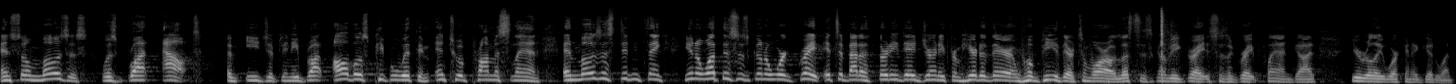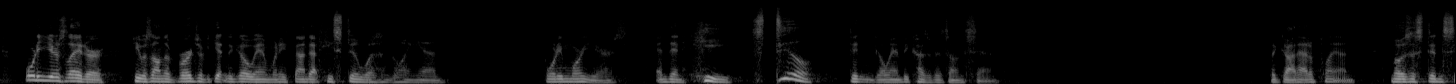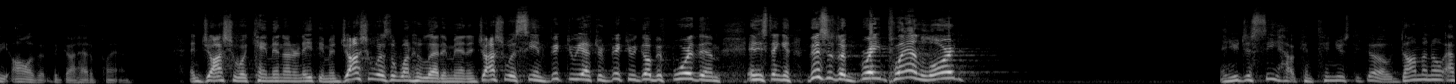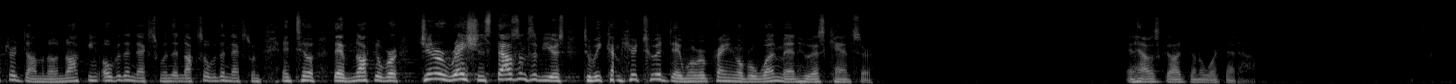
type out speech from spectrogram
And so Moses was brought out of Egypt and he brought all those people with him into a promised land. And Moses didn't think, you know what, this is going to work great. It's about a 30 day journey from here to there and we'll be there tomorrow. This is going to be great. This is a great plan, God. You're really working a good one. 40 years later, he was on the verge of getting to go in when he found out he still wasn't going in. 40 more years. And then he still didn't go in because of his own sin. But God had a plan. Moses didn't see all of it, but God had a plan. And Joshua came in underneath him. And Joshua was the one who led him in. And Joshua is seeing victory after victory go before them. And he's thinking, This is a great plan, Lord. And you just see how it continues to go, domino after domino, knocking over the next one that knocks over the next one until they have knocked over generations, thousands of years, till we come here to a day when we're praying over one man who has cancer. And how is God going to work that out?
